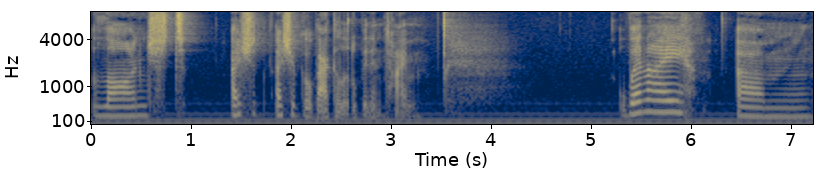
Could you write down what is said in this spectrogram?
launched I should I should go back a little bit in time. When I um,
